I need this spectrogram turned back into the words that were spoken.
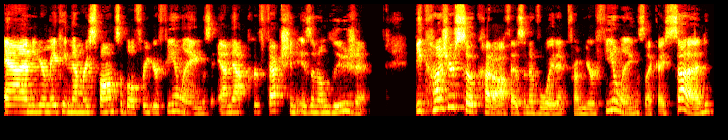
And you're making them responsible for your feelings, and that perfection is an illusion. Because you're so cut off as an avoidant from your feelings, like I said,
